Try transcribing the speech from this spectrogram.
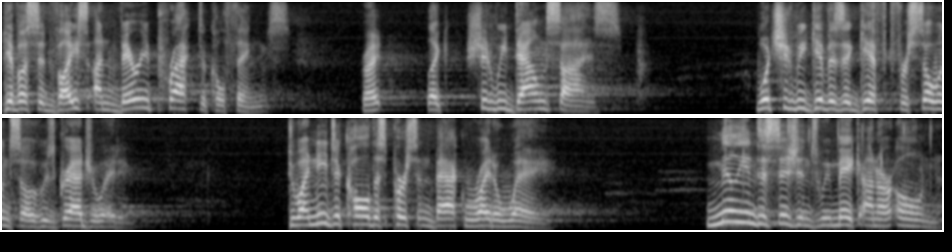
give us advice on very practical things, right? Like, should we downsize? What should we give as a gift for so and so who's graduating? Do I need to call this person back right away? Million decisions we make on our own.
